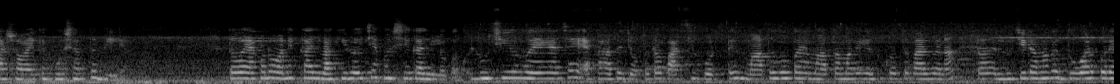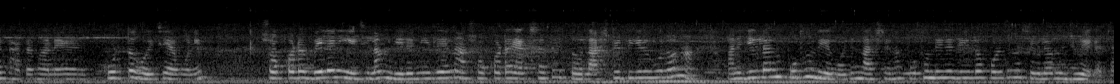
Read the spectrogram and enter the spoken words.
আর সবাইকে প্রসাদটা দিলে। তো এখনও অনেক কাজ বাকি রয়েছে, এখন সে কাজগুলো করব লুচিও হয়ে গেছে, একা হাতে যতটা পারছি করতে। মা তো দোকানে মা তো আমাকে হেল্প করতে পারবে না। লুচিটা আমাকে দুবার করে খাটা মানে করতে হয়েছে এমনই। সব কটা বেলে নিয়েছিলাম, বেলে নিয়ে দিয়ে না সব কটা একসাথে। তো লাস্টের দিকেরগুলো না মানে যেগুলো আমি প্রথম দিকে করেছিলাম লাস্টে না, প্রথম দিকে যেগুলো করেছিলাম সেগুলো আমি জুয়ে গেছে,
